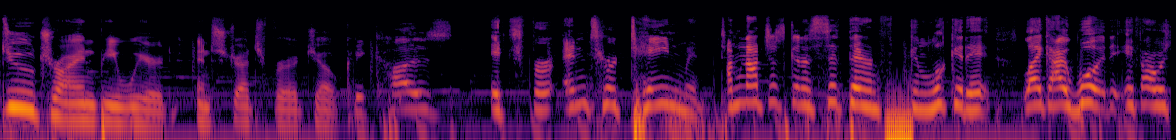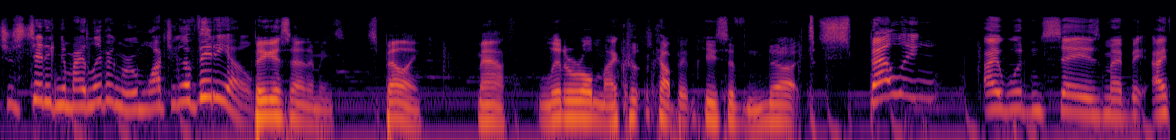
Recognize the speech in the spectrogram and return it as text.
do try and be weird and stretch for a joke. Because it's for entertainment. I'm not just gonna sit there and fucking look at it like I would if I was just sitting in my living room watching a video. Biggest enemies spelling, math, literal microscopic piece of nut. Spelling, I wouldn't say is my big. I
